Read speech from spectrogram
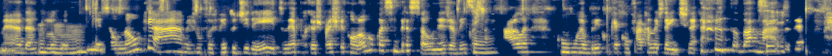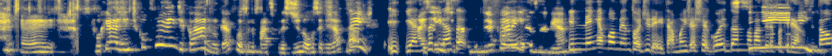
né, da anquiloglossia. Uhum. Então, não que, ah, mas não foi feito direito, né, porque os pais ficam logo com essa impressão, né, já vem com Sim. essa fala com um brinco que é com faca nos dentes, né, todo armado, Sim. né. É, porque a gente compreende, claro, não quero que o meu filho passe por isso de novo, se ele já fez. E, e a criança é clareza, né? E nem amamentou direito, a mãe já chegou e dando uma madeira para criança, então...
